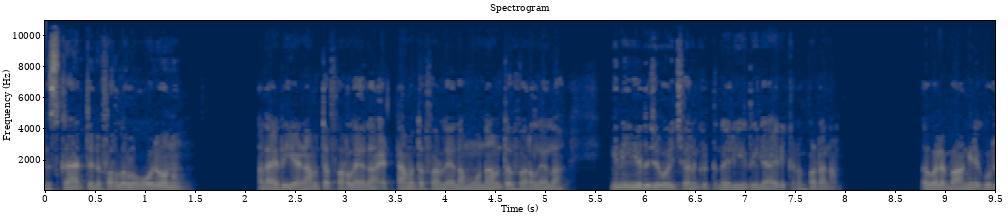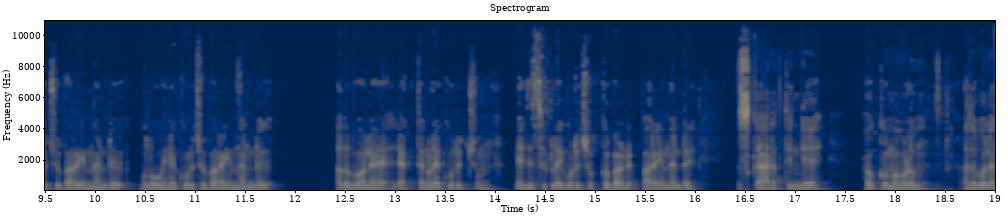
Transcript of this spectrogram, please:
നിസ്കാരത്തിന്റെ ഫറലുകൾ ഓരോന്നും. അതായത് ഏഴാമത്തെ ഫറലേത എട്ടാമത്തെ ഫറലേത മൂന്നാമത്തെ ഫറലേത ഇങ്ങനെ ഏത് ചോദിച്ചാലും കിട്ടുന്ന രീതിയിലായിരിക്കണം പഠനം. അതുപോലെ ബാങ്കിനെ കുറിച്ച് പറയുന്നുണ്ട് ഉളുവിനെ കുറിച്ച് പറയുന്നുണ്ട് അതുപോലെ രക്തങ്ങളെക്കുറിച്ചും നജസ്സുകളെ കുറിച്ചൊക്കെ പറയുന്നുണ്ട്. നിസ്കാരത്തിന്റെ ഹുക്കുമകളും അതുപോലെ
